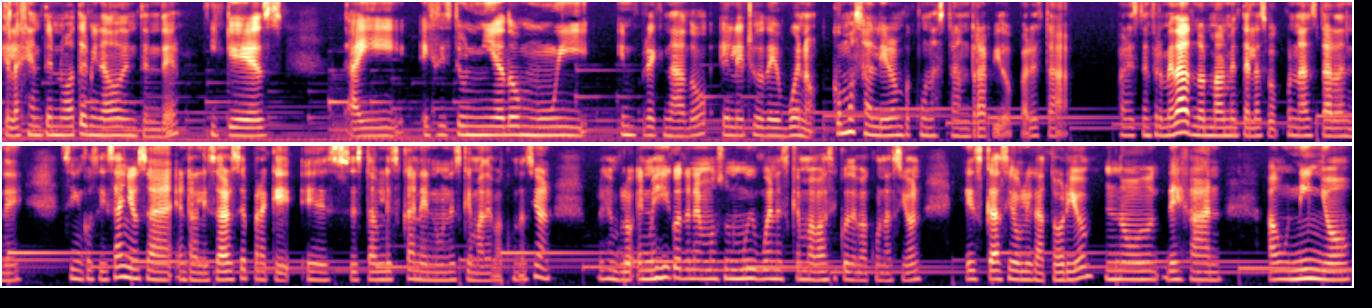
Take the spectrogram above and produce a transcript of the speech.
que la gente no ha terminado de entender y que es ahí existe un miedo muy impregnado el hecho de, bueno, ¿cómo salieron vacunas tan rápido para esta, para esta enfermedad? Normalmente las vacunas tardan de 5 o 6 años en realizarse para que eh, se establezcan en un esquema de vacunación. Por ejemplo, en México tenemos un muy buen esquema básico de vacunación, es casi obligatorio, no dejan a un niño,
